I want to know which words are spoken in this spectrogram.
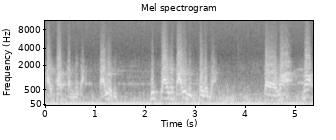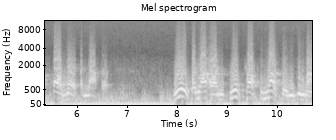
ถ่ายทอดกันไม่ได้ สายโลหิตจิตใจกับสายโลหิตคนละอย่าง แต่ว่าเพราะพ่อแม่ปัญญาอ่อน ลูกปัญญาอ่อน ลูกชอบกินเหล้าเก่งจึงมา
